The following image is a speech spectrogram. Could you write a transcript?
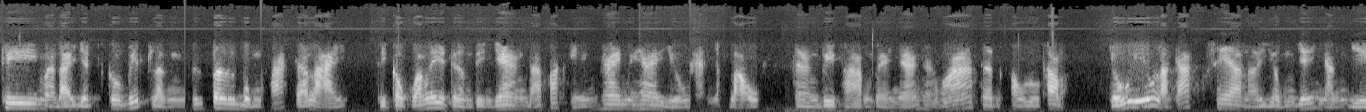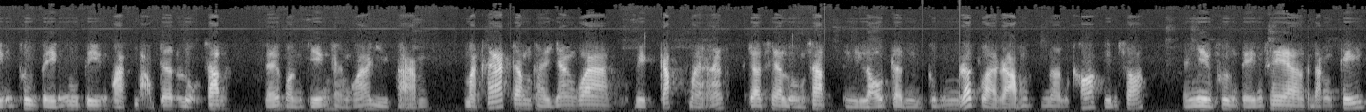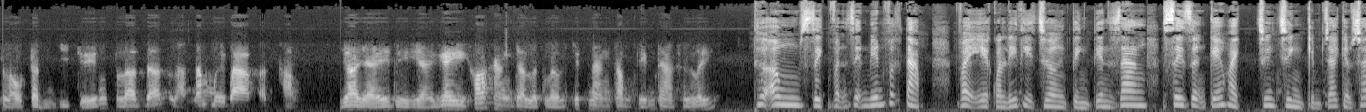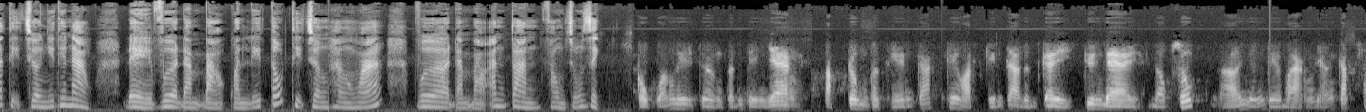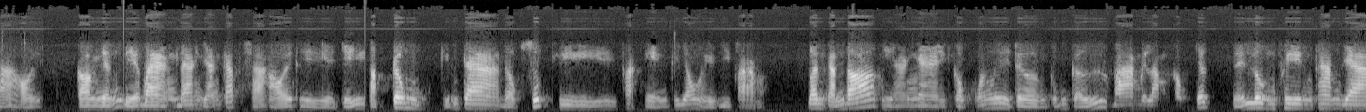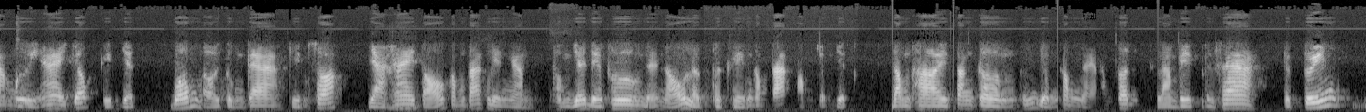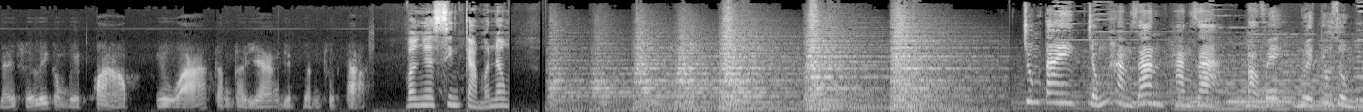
Khi mà đại dịch Covid lần thứ tư bùng phát trở lại thì Cục Quản lý Thị trường Tiền Giang đã phát hiện 22 vụ hàng nhập lậu hàng vi phạm về nhãn hàng hóa trên khâu lưu thông. chủ yếu là các xe lợi dụng giấy nhận diện phương tiện ưu tiên hoạt động trên luồng xanh để vận chuyển hàng hóa vi phạm. Mặt khác, trong thời gian qua, việc cấp mã cho xe luồng xanh thì lộ trình cũng rất là rộng nên khó kiểm soát. Nhiều phương tiện xe đăng ký lộ trình di chuyển lên đến là 53 tỉnh thành. Do vậy thì gây khó khăn cho lực lượng chức năng trong kiểm tra xử lý. Thưa ông, dịch vẫn diễn biến phức tạp. Vậy quản lý thị trường tỉnh Tiền Giang xây dựng kế hoạch chương trình kiểm tra kiểm soát thị trường như thế nào để vừa đảm bảo quản lý tốt thị trường hàng hóa, vừa đảm bảo an toàn phòng chống dịch? Cục Quản lý thị trường tỉnh Tiền Giang tập trung thực hiện các kế hoạch kiểm tra định kỳ, chuyên đề, đột xuất ở những địa bàn giãn cách xã hội. Còn những địa bàn đang giãn cách xã hội thì chỉ tập trung kiểm tra đột xuất khi phát hiện cái dấu hiệu vi phạm. Bên cạnh đó thì hàng ngày Cục Quản lý thị trường cũng cử 35 công chức để luân phiên tham gia 12 chốt kiểm dịch, 4 đội tuần tra kiểm soát và hai tổ công tác liên ngành cùng với địa phương để nỗ lực thực hiện công tác phòng chống dịch. Đồng thời tăng cường ứng dụng công nghệ thông tin, làm việc từ xa, trực tuyến để xử lý công việc khoa học, hiệu quả trong thời gian dịch bệnh phức tạp. Vâng, xin cảm ơn ông. chung tay chống hàng gian, hàng giả, bảo vệ người tiêu dùng.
